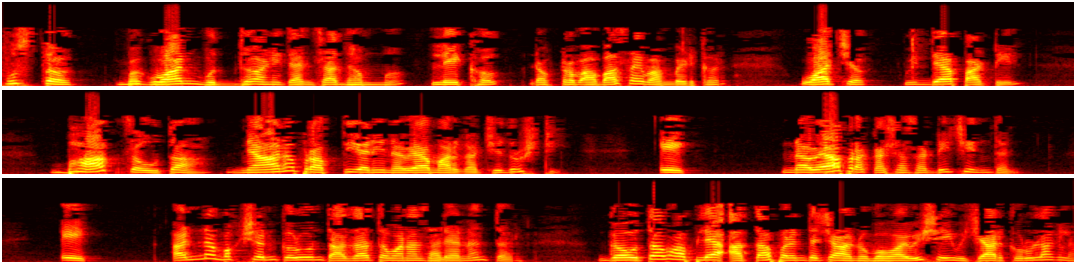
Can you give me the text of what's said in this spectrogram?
पुस्तक भगवान बुद्ध आणि त्यांचा धम्म लेखक डॉक्टर बाबासाहेब आंबेडकर वाचक विद्या पाटील भाग चौथा ज्ञानप्राप्ती आणि नव्या मार्गाची दृष्टी. एक नव्या प्रकाशासाठी चिंतन. एक अन्नभक्षण करून ताजातवाना झाल्यानंतर गौतम आपल्या आतापर्यंतच्या अनुभवाविषयी विचार करू लागला.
